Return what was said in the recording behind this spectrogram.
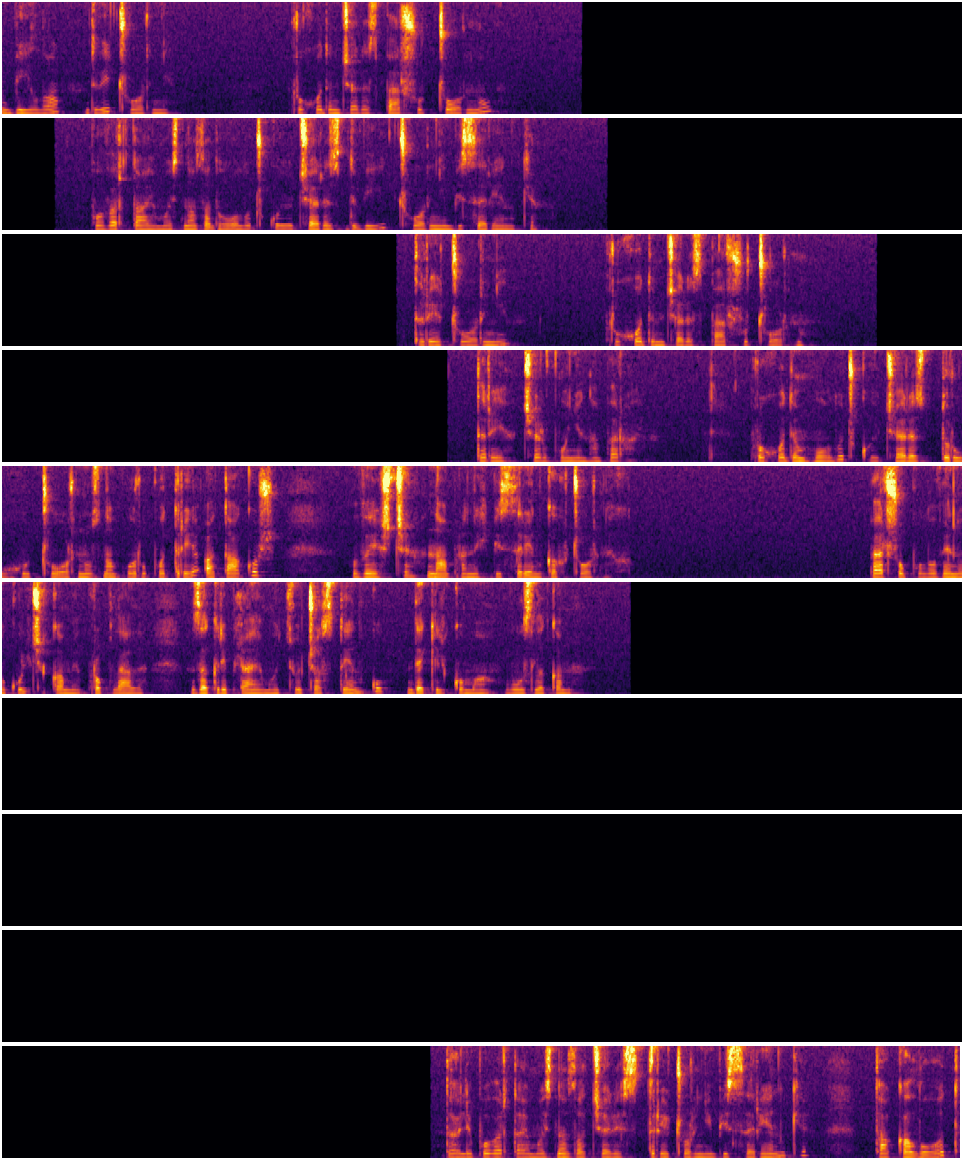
Біла, дві чорні. Проходимо через першу чорну. Повертаємось назад голочкою через дві чорні бісеринки. Три чорні. Проходимо через першу чорну. Три червоні набираємо. Проходимо голочкою через другу чорну з набору по три, а також вище набраних бісеринках чорних. Першу половину кульчиками проплели. Закріпляємо цю частинку декількома вузликами. Далі повертаємось назад через три чорні бісеринки та колод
